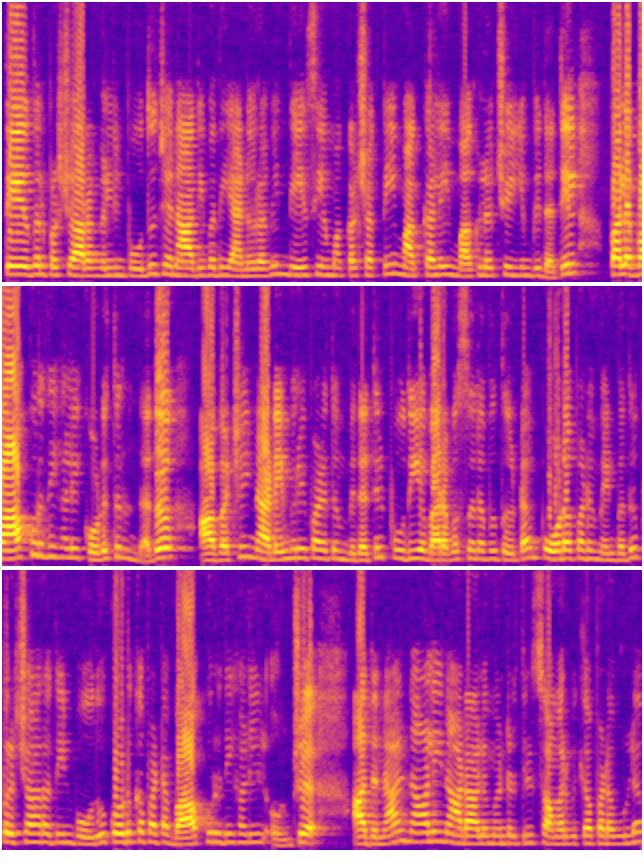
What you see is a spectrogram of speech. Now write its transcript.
தேர்தல் பிரச்சாரங்களின் போது ஜனாதிபதி அனுரவின் தேசிய மக்கள் சக்தி மக்களை மகிழச் செய்யும் விதத்தில் பல வாக்குறுதிகளை கொடுத்திருந்தது. அவற்றை நடைமுறைப்படுத்தும் விதத்தில் புதிய வரவு செலவு திட்டம் போடப்படும் என்பது பிரச்சாரத்தின் போது கொடுக்கப்பட்ட வாக்குறுதிகளில் ஒன்று. அதனால் நாளை நாடாளுமன்றத்தில் சமர்ப்பிக்கப்பட உள்ள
